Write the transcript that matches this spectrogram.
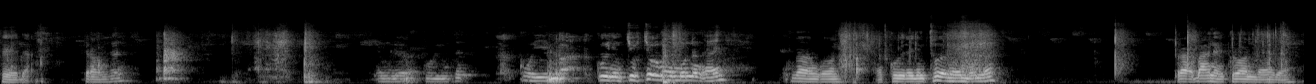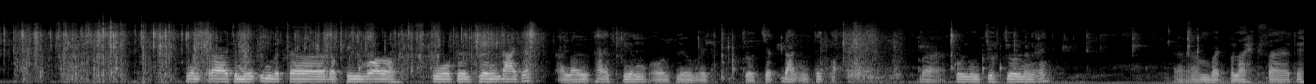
ខេដាក់ត្រង់ទៅខ្ញុំលើកអាគុយបន្តិចអាគុយបាទអាគុយខ្ញុំជួសជុលថ្ងៃមុននឹងឯងបាទបងប្អូនអាគុយដែលខ្ញុំធ្វើថ្ងៃមុនណាប្រើបានហើយគ្រាន់ដែរបាទខ្ញុំប្រើជាមួយ inverter 12V គួរពេលភ្លើងដាច់ឥឡូវខែភ្លៀងបងប្អូនភ្លើងវិញចូលចិត្តដាច់បន្តិចបាទគួយខ្ញុំជួសជុលនឹងឯង មិនបាច់ប្រឡេះខ្សែទេ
